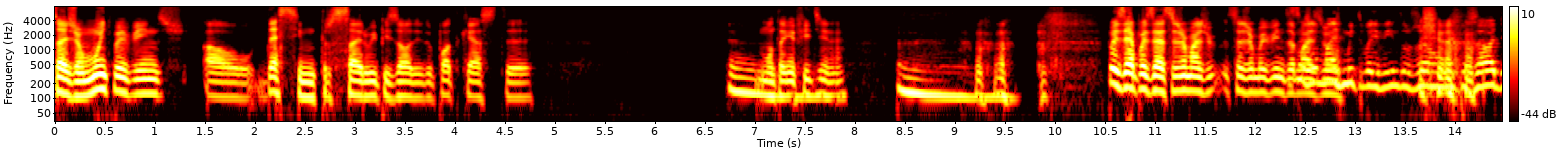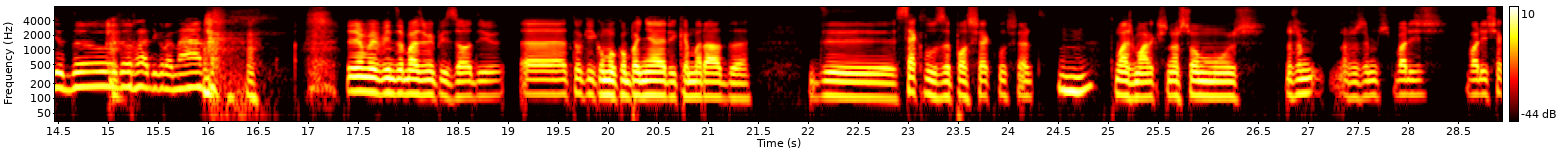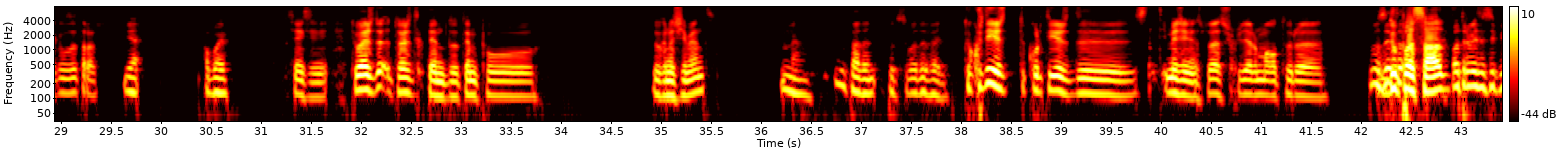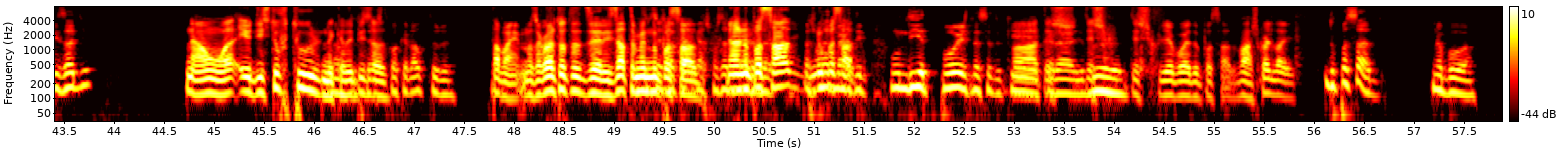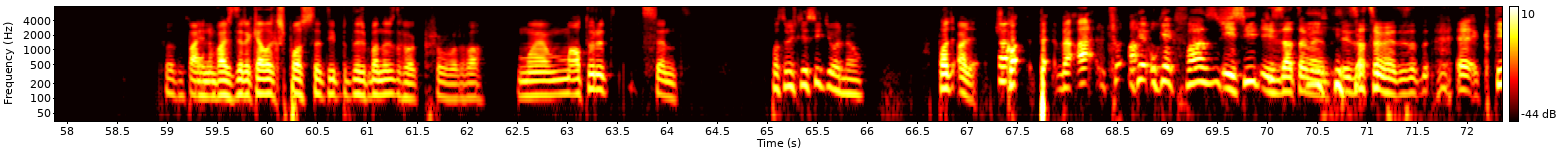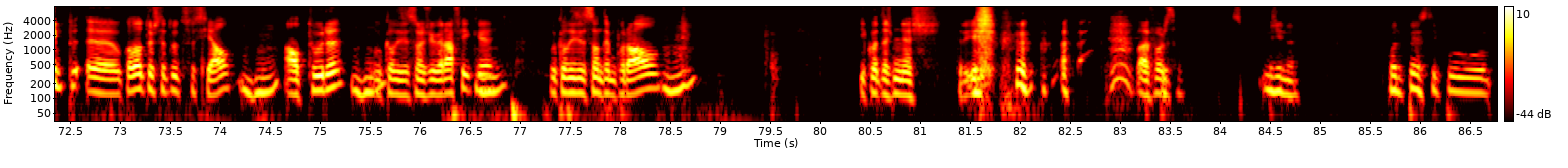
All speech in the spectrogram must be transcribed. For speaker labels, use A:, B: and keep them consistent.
A: Sejam muito bem-vindos ao 13 episódio do podcast eh, Montanha Fiji, né? pois é, pois é, sejam, mais, sejam bem-vindos a
B: Sejam
A: mais um.
B: mais muito bem-vindos a um episódio do, do Rádio Granada.
A: Sejam bem-vindos a mais um episódio. Ah, Estou aqui com o meu companheiro e camarada de séculos após séculos, certo?
B: Uhum.
A: Tomás Marques, nós somos. Nós, somos, nós nascemos vários, vários séculos atrás.
B: Oh, bem.
A: Sim, sim. Tu és, de, tu és de que tempo? Do tempo. do Renascimento?
B: Não, um bocado sou da velho.
A: Tu curtias, tu curtias de. Imagina, se pudesses escolher uma altura
B: Vamos
A: do passado.
B: Outra vez esse episódio?
A: Não, eu disse do futuro
B: Não,
A: naquele episódio.
B: De qualquer altura.
A: Tá bem, mas agora estou-te a dizer exatamente no passado. Não, no passado. No passado.
B: merda, tipo, um dia depois, não sei do quê,
A: Ah, tens,
B: caralho.
A: tens,
B: Buh.
A: tens de escolher boa do passado. Vá, escolhe lá isso.
B: Do passado? Na boa. Foda-se.
A: Pai, não vais dizer aquela resposta tipo das bandas de rock, por favor, vá. Uma, uma altura de- decente.
B: Posso escolher sítio ou não?
A: Pode, olha, esco... ah, su-
B: O
A: ah,
B: que, é- o que é que fazes?
A: isso,
B: sítio
A: exatamente,
B: e-
A: exatamente, exatamente. É, que tipo, eh, qual é o teu estatuto social?
B: Uhum,
A: Altura,
B: uhum,
A: localização geográfica,
B: uhum,
A: localização temporal
B: uhum.
A: e quantas mulheres terias? Vai, força.
B: Imagina, quando penso tipo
